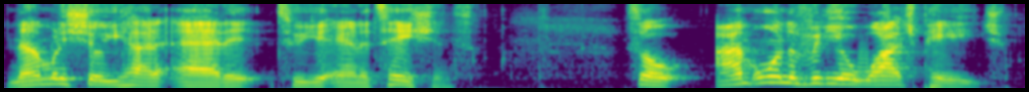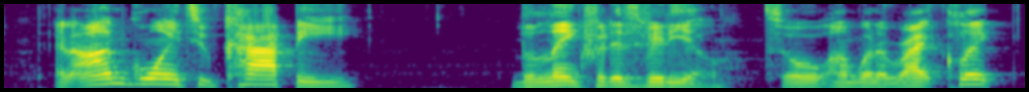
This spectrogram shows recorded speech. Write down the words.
Now I'm going to show you how to add it to your annotations. So I'm on the video watch page and I'm going to copy the link for this video. So I'm going to right click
